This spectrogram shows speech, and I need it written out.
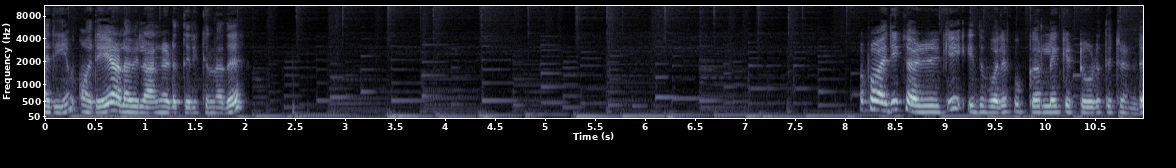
അരിയും ഒരേ അളവിലാണ് എടുത്തിരിക്കുന്നത്. അപ്പോൾ അരി കഴുകി ഇതുപോലെ കുക്കറിലേക്ക് ഇട്ട് കൊടുത്തിട്ടുണ്ട്.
